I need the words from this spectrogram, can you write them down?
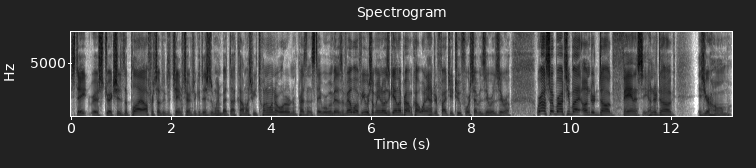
State restrictions apply. Offer subject to change terms and conditions at wynnbet.com. Must be 21 or older and in the present state where WynnBet is available. If you or somebody you know has a gambling problem, call 1-800-522-4700. We're also brought to you by Underdog Fantasy. Underdog is your home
